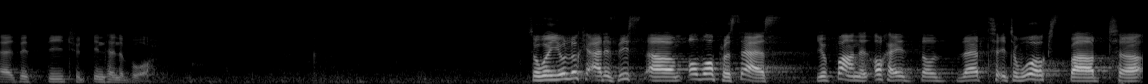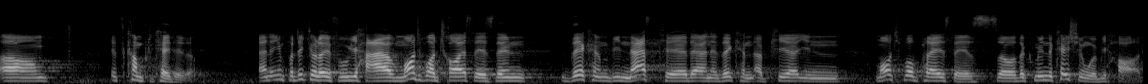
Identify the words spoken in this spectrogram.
uh, this D to intended bool. So when you look at this um, overall process, you find that, okay, so that it works, but uh, um, it's complicated. And in particular, if we have multiple choices, then they can be nested and they can appear in multiple places, so the communication will be hard.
